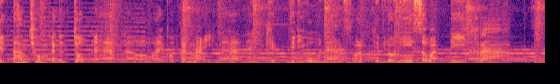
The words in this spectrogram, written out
ติดตามชมกันจนจบนะฮะ แล้วไว้พบกันใหม่นะฮะในคลิปวิดีโอหน้าสำหรับคลิปวิดีโอนี้สวัสดีครับ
